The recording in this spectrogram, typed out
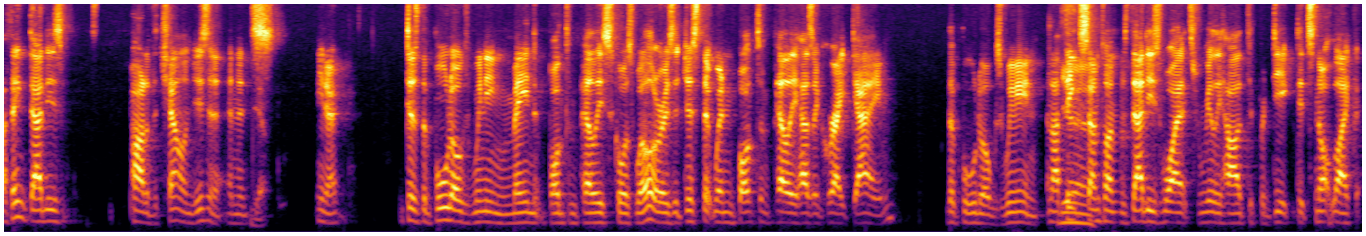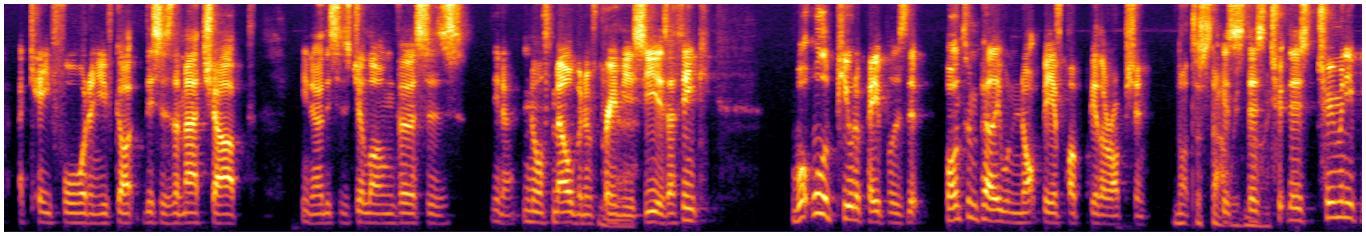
I think that is part of the challenge, isn't it? And it's, you know, does the Bulldogs winning mean that Bontempelli scores well, or is it just that when Bontempelli has a great game, the Bulldogs win? And I think yeah. sometimes that is why it's really hard to predict. It's not like a key forward and you've got this is the matchup. you know, this is Geelong versus, you know, North Melbourne of previous years. I think what will appeal to people is that Bontempelli will not be a popular option Not to start because with. there's no. too, there's too many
